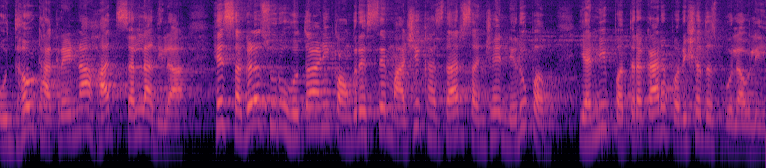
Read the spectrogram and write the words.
उद्धव ठाकरेंना हात सल्ला दिला. हे सगळं सुरू होतं आणि काँग्रेसचे माजी खासदार संजय निरुपम यांनी पत्रकार परिषदच बोलावली.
